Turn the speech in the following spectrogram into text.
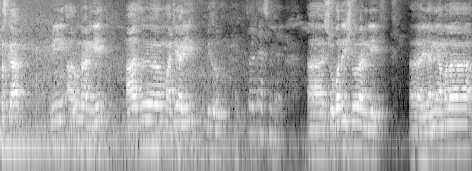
नमस्कार मी अरुण रानगे. आज अ, माझी आई मी शोभाताई ईश्वर रानगे. अ, यांनी आम्हाला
